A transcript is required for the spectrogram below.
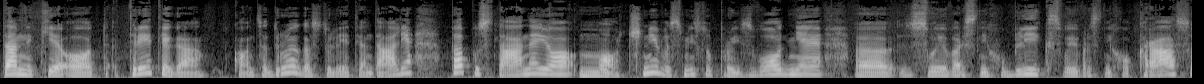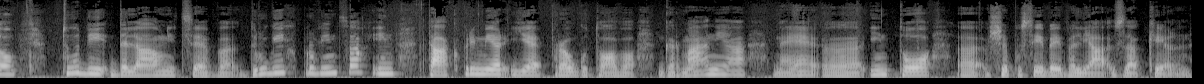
tam nekje od tretjega konca drugega stoletja dalje, pa postanejo močni v smislu proizvodnje uh, svojevrstnih oblik, svojevrstnih okrasov, tudi delavnice v drugih provincah in tak primer je prav gotovo Germanija ne, uh, in to uh, še posebej velja za Keln.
